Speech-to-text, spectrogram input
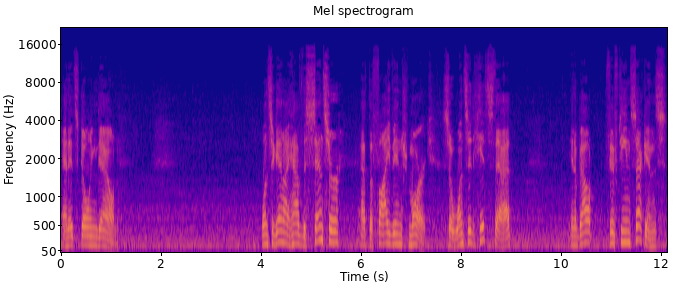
and it's going down. Once again, I have the sensor at the 5 inch mark. So once it hits that, in about 15 seconds,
